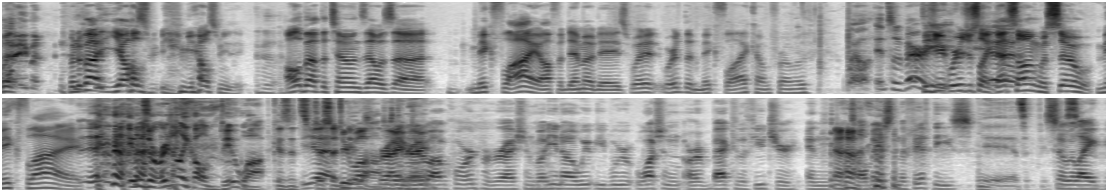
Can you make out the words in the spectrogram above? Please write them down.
But but about y'all's y'all's music, all about the tones. That was uh McFly off of Demo Daze. Where did where did the McFly come from? Well, it's a very. Did you were you just like that song was so McFly? It was originally called doo wop because it's Yeah, just a doo doo-wop, wop. right, Right, right. chord progression, but you know we, we were watching our Back to the Future, and it's all based in the fifties. Yeah, it's a, So like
